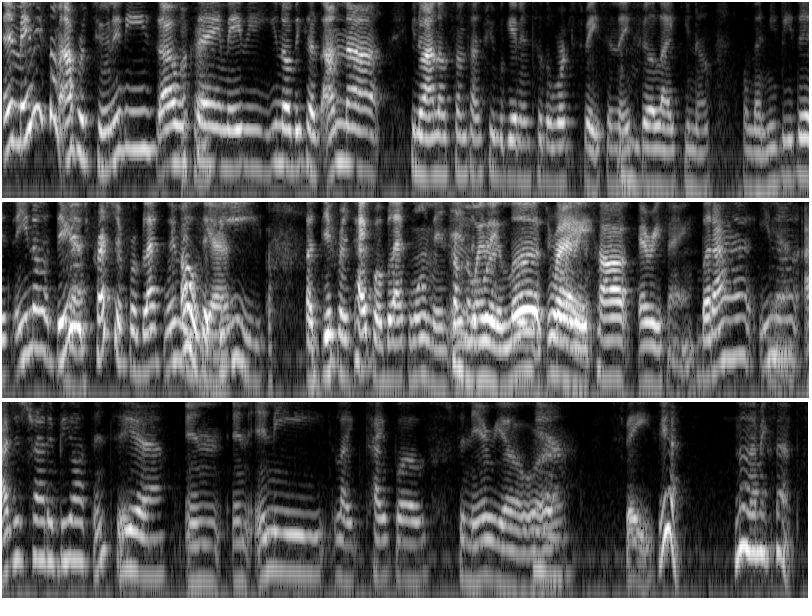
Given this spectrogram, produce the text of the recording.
and maybe some opportunities i would Okay. say maybe you know because i'm not you know i know sometimes people get into the workspace and they Mhm. feel like you know well let me be this and you know there is Yes. pressure for black women oh to yes. be a different type of black woman From in the way they look, right, the way they talk, everything. but I, you know, I just try to be authentic Yeah. in in any like type of scenario or Yeah. Space. Yeah. No, that makes sense.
